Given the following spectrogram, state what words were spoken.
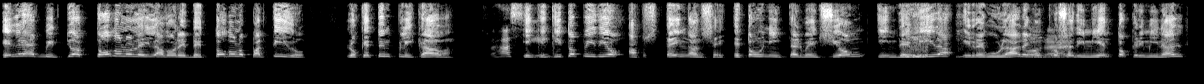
Él le advirtió a todos los legisladores de todos los partidos lo que esto implicaba. Eso es así. Y Quiquito pidió absténganse. Esto es una intervención indebida, irregular en un procedimiento criminal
